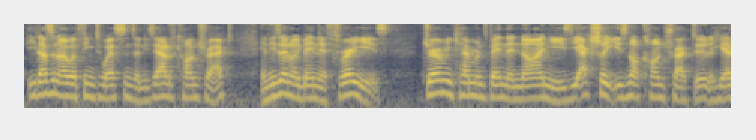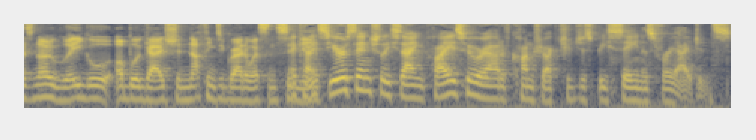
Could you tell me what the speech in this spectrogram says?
he doesn't owe a thing to Essendon. He's out of contract, and he's only been there three years. Jeremy Cameron's been there nine years. He actually is not contracted. He has no legal obligation, nothing to Greater Western Sydney. Okay, so you're essentially saying players who are out of contract should just be seen as free agents.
